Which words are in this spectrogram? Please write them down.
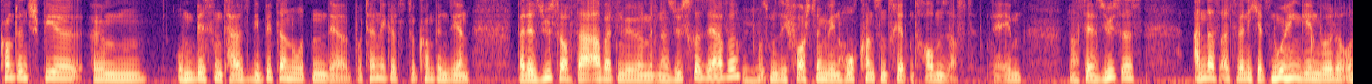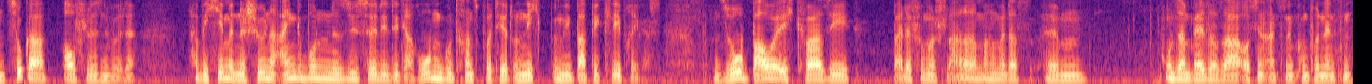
kommt ins Spiel, ähm, um ein bisschen teilweise die Bitternoten der Botanicals zu kompensieren. Bei der Süße auch da arbeiten wir mit einer Süßreserve. Muss man sich vorstellen wie einen hochkonzentrierten Traubensaft, der eben noch sehr süß ist. Anders als wenn ich jetzt nur hingehen würde und Zucker auflösen würde, habe ich hiermit eine schöne eingebundene Süße, die die Aromen gut transportiert und nicht irgendwie bappig klebrig ist. Und so baue ich quasi bei der Firma Schladerer machen wir das ähm, unseren Belsasar aus den einzelnen Komponenten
